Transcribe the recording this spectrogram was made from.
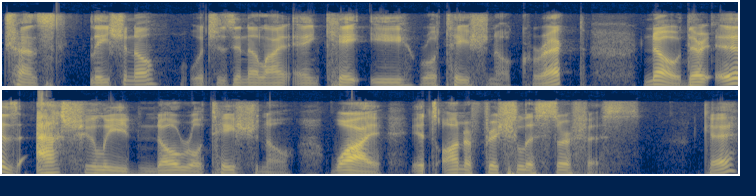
translational, which is in a line, and Ke rotational, correct? No, there is actually no rotational. Why? It's on a frictionless surface. Okay?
